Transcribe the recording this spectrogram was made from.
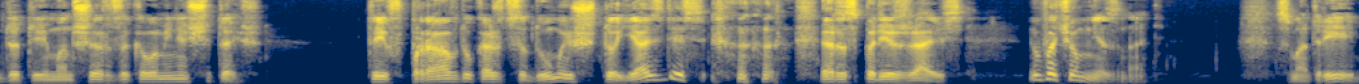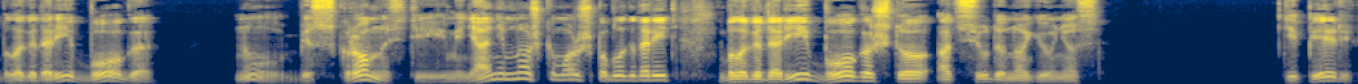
Да ты, Маншер, за кого меня считаешь? Ты вправду, кажется, думаешь, что я здесь распоряжаюсь? Ну, почем мне знать? Смотри, благодари Бога, ну, без скромности, и меня немножко можешь поблагодарить. Благодари Бога, что отсюда ноги унес. Теперь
